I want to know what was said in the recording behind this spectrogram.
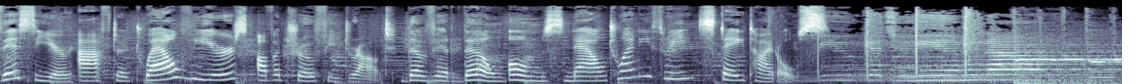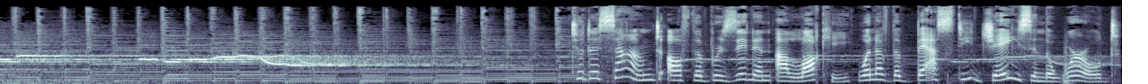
this year after 12 years of a trophy drought. The Verdão owns now 23 state titles. You get to hear me now. To the sound of the Brazilian Alok, one of the best DJs in the world,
